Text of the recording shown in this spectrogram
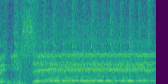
when you said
